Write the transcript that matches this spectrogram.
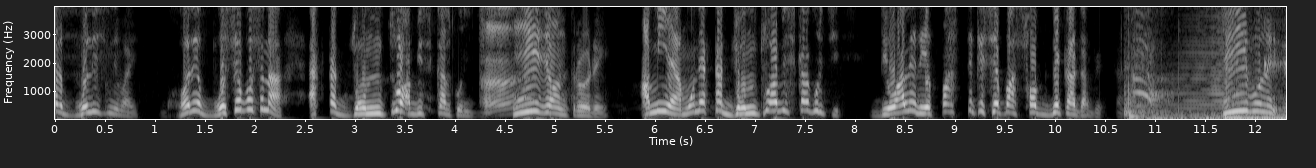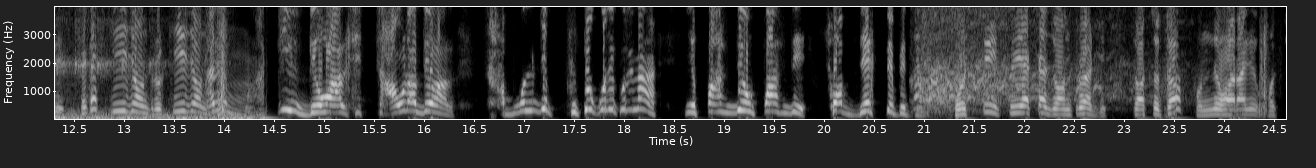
আর বলিস নি ভাই ঘরে বসে বসে না একটা যন্ত্র আবিষ্কার করি কি যন্ত্র রে? আমি এমন একটা যন্ত্র আবিষ্কার করেছি দেওয়ালের এপাশ থেকে সেপাশ সব দেখা যাবে। কি বলিস রে? সেটা কি যন্ত্র? কি যন্ত্র? আরে মাটির দেওয়াল সে চাওড়া দেওয়াল শাবল দিয়ে ফুটো করে করে না এ পাশ দিয়ে ও পাশ দিয়ে সব দেখতে পেতে। সত্যি তুই একটা যন্ত্র আর কি। চ চ চ সন্ধে হওয়ার আগে ঘর চ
